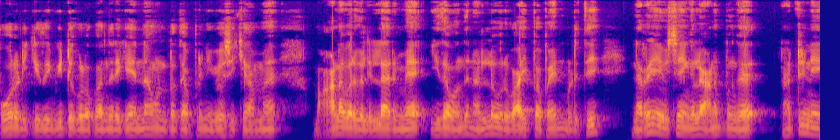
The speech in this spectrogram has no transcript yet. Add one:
போர் அடிக்குது வீட்டுக்குள்ளே உட்காந்துருக்கேன் என்ன பண்ணுறது அப்படின்னு யோசிக்காமல் மாணவர்கள் எல்லாருமே இதை வந்து நல்ல ஒரு வாய்ப்பை பயன்படுத்தி நிறைய விஷயங்களை அனுப்புங்க. நற்றினை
